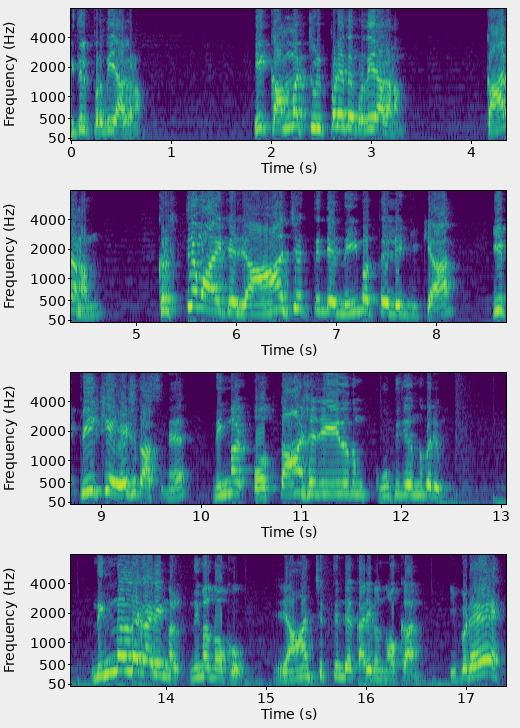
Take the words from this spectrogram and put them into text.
ഇതിൽ പ്രതിയാകണം. ഈ കമ്മറ്റ് ഉൾപ്പെടെ ഇത് പ്രതിയാകണം. കാരണം കൃത്യമായിട്ട് രാജ്യത്തിന്റെ നിയമത്തെ ലംഘിക്കാൻ ഈ പി കെ യേശുദാസിന് നിങ്ങൾ ഒത്താശ ചെയ്തതും കൂട്ടിച്ചെന്ന് വരും. നിങ്ങളുടെ കാര്യങ്ങൾ നിങ്ങൾ നോക്കൂ. രാജ്യത്തിന്റെ കാര്യങ്ങൾ നോക്കാൻ ഇവിടെ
